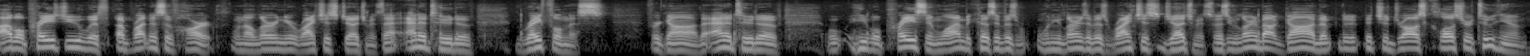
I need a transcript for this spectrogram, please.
I will praise you with uprightness of heart when I learn your righteous judgments. That attitude of gratefulness for God, the attitude of he will praise him. Why? Because of his when he learns of his righteous judgments. So as you learn about God, it should draw us closer to him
